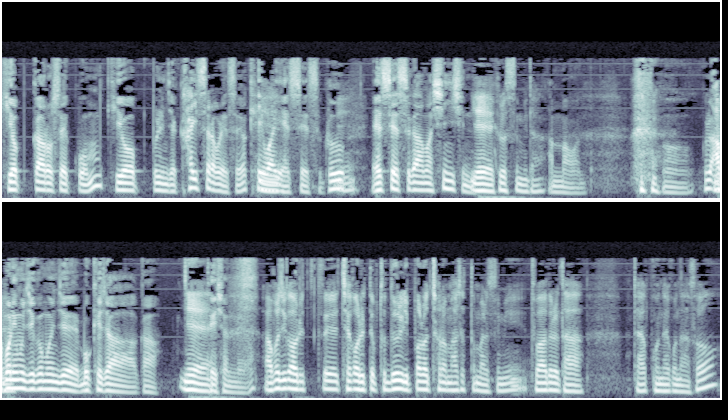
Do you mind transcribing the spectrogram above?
기업가로서의 꿈, 기업을 이제 카이스라고 했어요. KYSS. 예. 그 예. SS가 아마 신신. 예, 그렇습니다. 안마원. 어. 그리고 네. 아버님은 지금은 이제 목회자가 예. 되셨네요. 아버지가 어릴 때, 제가 어릴 때부터 늘 입버릇처럼 하셨던 말씀이 두 아들을 다 대학 보내고 나서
